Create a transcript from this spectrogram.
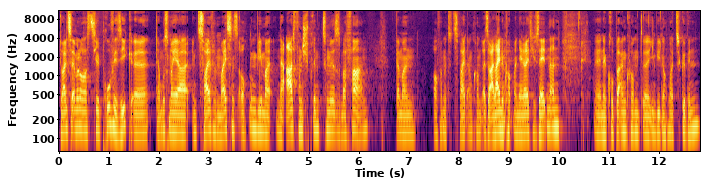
du hattest ja immer noch das Ziel Profisieg. Äh, da muss man ja im Zweifel meistens auch irgendwie mal eine Art von Sprint zumindest mal fahren, wenn man auch wenn man zu zweit ankommt. Also alleine kommt man ja relativ selten an, äh, in der Gruppe ankommt, äh, irgendwie nochmal zu gewinnen.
